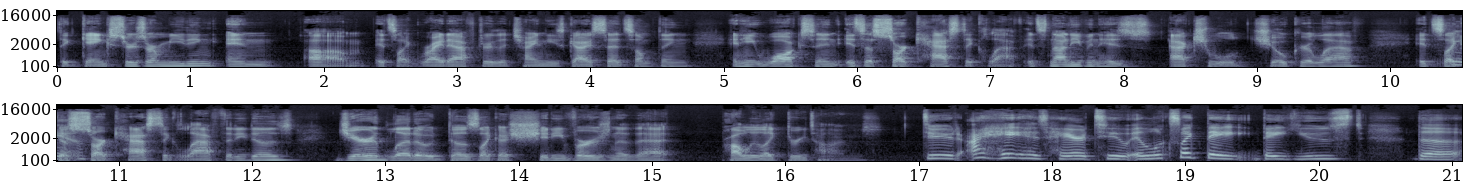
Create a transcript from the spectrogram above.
the gangsters are meeting and um it's like right after the Chinese guy said something and he walks in it's a sarcastic laugh. It's not even his actual Joker laugh. It's like Yeah. a sarcastic laugh that he does. Jared Leto does like a shitty version of that probably like 3 times. Dude, I hate his hair too. It looks like they they used the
